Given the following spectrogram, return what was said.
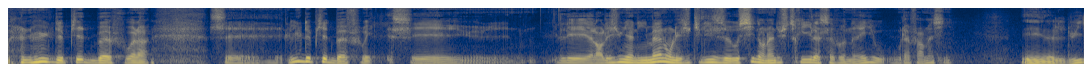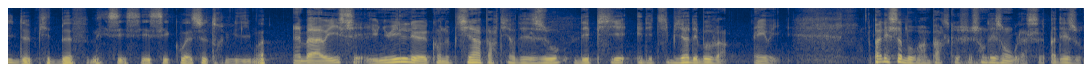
l'huile de pied de bœuf, voilà. C'est l'huile de pied de bœuf, oui. C'est euh, les alors les huiles animales, on les utilise aussi dans l'industrie, la savonnerie ou, la pharmacie. Et euh, l'huile de pied de bœuf, mais c'est c'est quoi ce truc, dis-moi? Eh ben oui, c'est une huile qu'on obtient à partir des os, des pieds et des tibias des bovins. Eh oui. Pas des sabots, hein, parce que ce sont des ongles, c'est pas des os.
